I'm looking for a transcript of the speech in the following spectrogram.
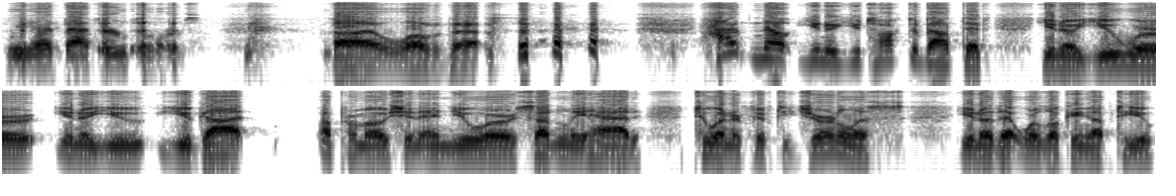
we had bathroom tours. I love that. How, now, you know, you talked about that, you know, you were, you know, you, you got a promotion and you were suddenly had 250 journalists, you know, that were looking up to you.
